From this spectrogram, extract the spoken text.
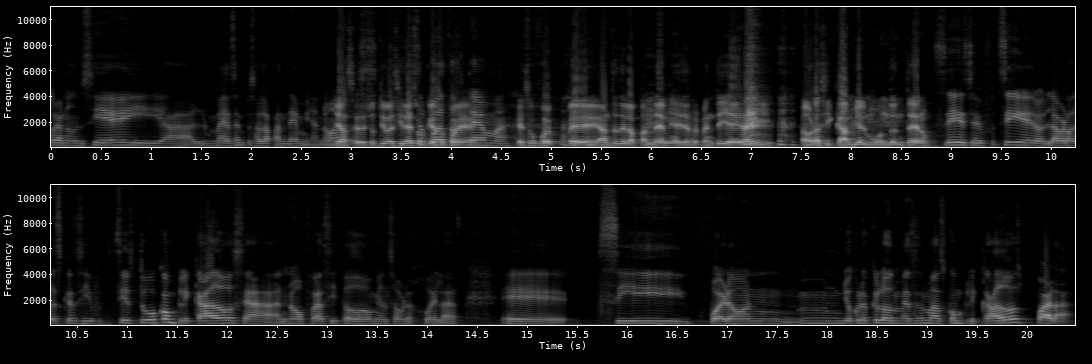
renuncié y al mes empezó la pandemia, ¿no? Ya sé, de hecho te iba a decir eso, que eso fue, eso fue eh, antes de la pandemia y de repente llega y ahora sí cambia el mundo entero. Sí, sí, sí, la verdad es que sí, sí estuvo complicado, o sea, no fue así todo miel sobre hojuelas. Eh, sí fueron, mm, yo creo que los meses más complicados para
